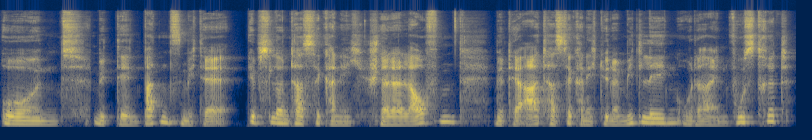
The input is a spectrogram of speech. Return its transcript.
Und mit den Buttons, mit der Y-Taste kann ich schneller laufen, mit der A-Taste kann ich Dynamit legen oder einen Fußtritt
